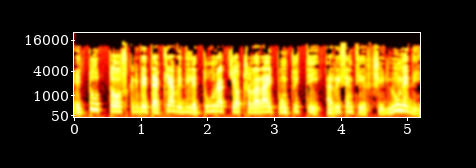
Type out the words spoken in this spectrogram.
È tutto, scrivete a chiave di lettura chiocciolarai.it, a risentirci lunedì.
